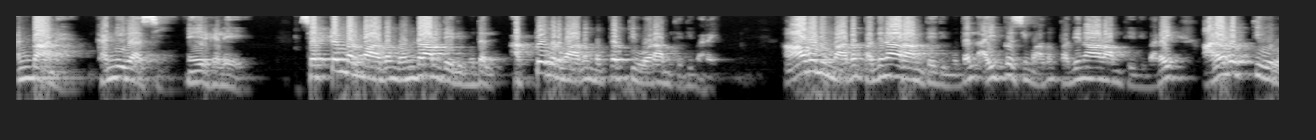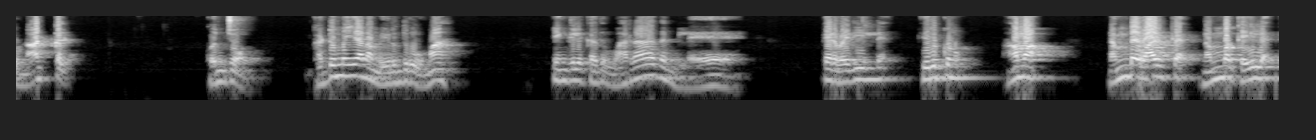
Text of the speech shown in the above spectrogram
அன்பான கன்னிராசி நேர்களே செப்டம்பர் மாதம் ஒன்றாம் தேதி முதல் அக்டோபர் மாதம் முப்பத்தி ஓராம் தேதி வரை ஆவணி மாதம் பதினாறாம் தேதி முதல் ஐப்பசி மாதம் பதினாலாம் தேதி வரை அறுபத்தி ஒரு நாட்கள். கொஞ்சம் கடுமையா நம்ம இருந்துருவோமா? எங்களுக்கு அது வராதுங்களே. வேற வழி இல்லை. இருக்கணும். ஆமா. நம்ம வாழ்க்கை நம்ம கையில.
